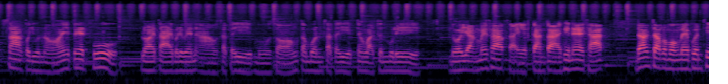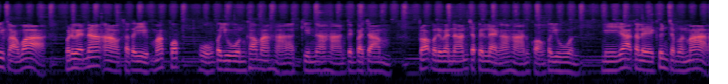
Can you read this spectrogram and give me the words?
บซากประยูนน้อยเพศผู้ลอยตายบริเวณอ่าวสัตหีบหมู่2ตำบลสัตหีบจังหวัดชลบุรี โดยยังไม่ทราบสาเหตุการตายที่แน่ชัด ด้านเจ้าประมงในพื้นที่กล่าวว่า บริเวณหน้าอ่าวสัตหีบมักพบฝูงประยูนเข้ามาหากินอาหารเป็นประจำ เพราะบริเวณนั้นจะเป็นแหล่งอาหารของประยูน มีหญ้าทะเลขึ้นจำนวนมาก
